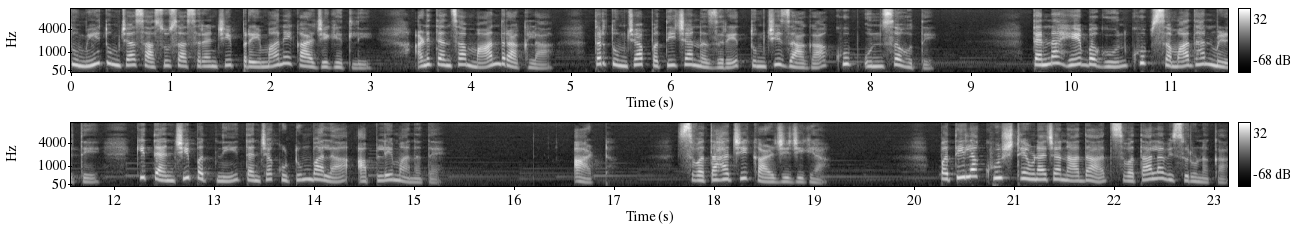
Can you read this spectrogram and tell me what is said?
तुम्ही तुमच्या सासू सासऱ्यांची प्रेमाने काळजी घेतली आणि त्यांचा मान राखला तर तुमच्या पतीच्या नजरेत तुमची जागा खूप उंच होते. त्यांना हे बघून खूप समाधान मिळते की त्यांची पत्नी त्यांच्या कुटुंबाला आपले मानत आहे. आठ. स्वतःची काळजी जी घ्या. पतीला खुश ठेवण्याच्या नादात स्वतःला विसरू नका.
